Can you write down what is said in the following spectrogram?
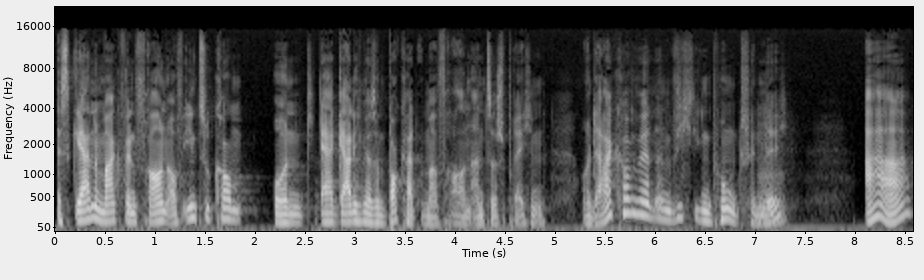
es gerne mag, wenn Frauen auf ihn zukommen und er gar nicht mehr so einen Bock hat, immer Frauen anzusprechen. Und da kommen wir an einen wichtigen Punkt, finde Mhm. ich. A,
